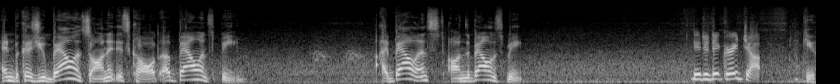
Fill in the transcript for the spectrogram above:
And because you balance on it, it's called a balance beam. I balanced on the balance beam. You did a great job. Thank you.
